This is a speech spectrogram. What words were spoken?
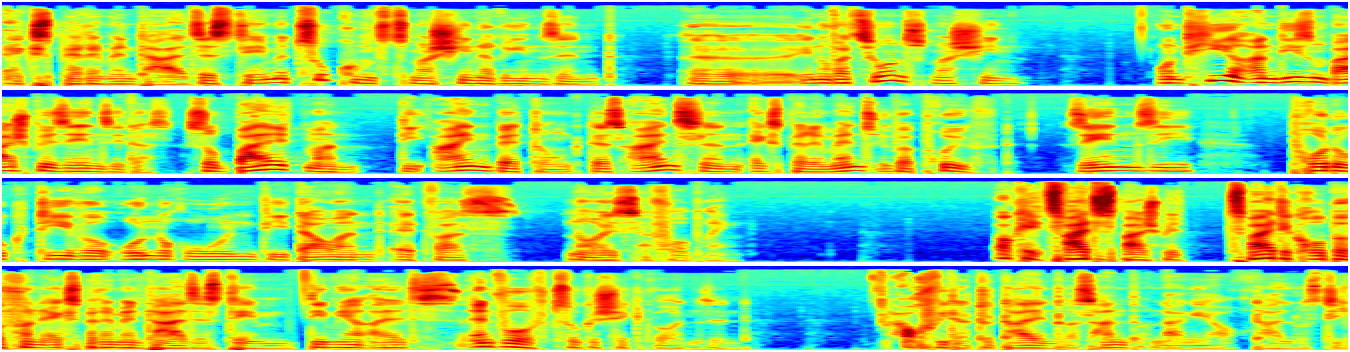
Experimentalsysteme Zukunftsmaschinerien sind, äh, Innovationsmaschinen. Und hier an diesem Beispiel sehen Sie das. Sobald man die Einbettung des einzelnen Experiments überprüft, sehen Sie produktive Unruhen, die dauernd etwas Neues hervorbringen. Okay, zweites Beispiel. Zweite Gruppe von Experimentalsystemen, die mir als Entwurf zugeschickt worden sind. Auch wieder total interessant und eigentlich auch total lustig.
